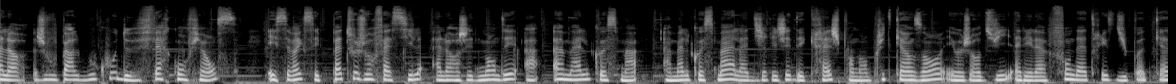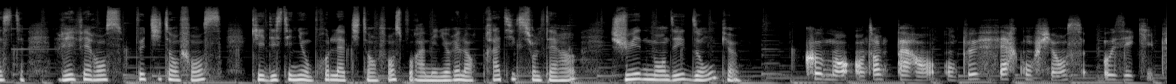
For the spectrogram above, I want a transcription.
Alors, je vous parle beaucoup de faire confiance et c'est vrai que c'est pas toujours facile. Alors, j'ai demandé à Amal Cosma. Amal Cosma, elle a dirigé des crèches pendant plus de 15 ans et aujourd'hui, elle est la fondatrice du podcast Référence Petite Enfance qui est destiné aux pros de la petite enfance pour améliorer leur pratique sur le terrain. Je lui ai demandé donc comment, en tant que parent, on peut faire confiance aux équipes.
